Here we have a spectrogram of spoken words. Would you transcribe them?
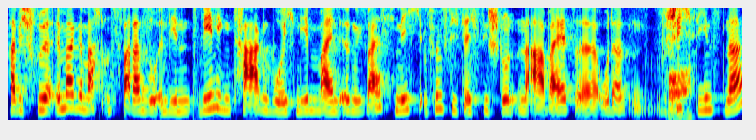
habe ich früher immer gemacht und zwar dann so in den wenigen Tagen, wo ich nebenbei irgendwie, weiß ich nicht, 50, 60 Stunden Arbeit äh, oder Boah. Schichtdienst, ne?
